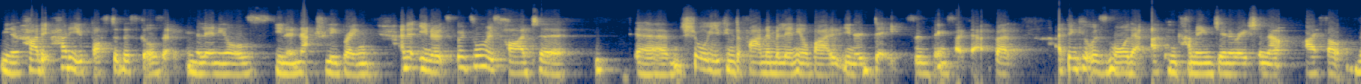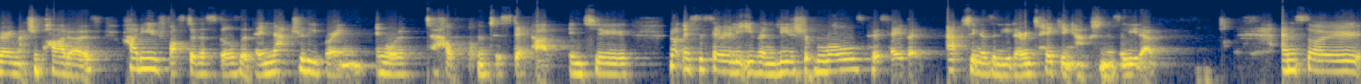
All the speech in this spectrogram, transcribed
you know how do, how do you foster the skills that millennials you know naturally bring? And it, you know it's, it's almost hard to um, sure you can define a millennial by you know dates and things like that but i think it was more that up and coming generation that i felt very much a part of. How do you foster the skills that they naturally bring in order to help them to step up into not necessarily even leadership roles per se but acting as a leader and taking action as a leader. And so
